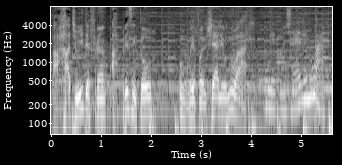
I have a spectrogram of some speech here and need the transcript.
A Rádio Idefran apresentou o Evangelho no Ar. O Evangelho no Ar.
